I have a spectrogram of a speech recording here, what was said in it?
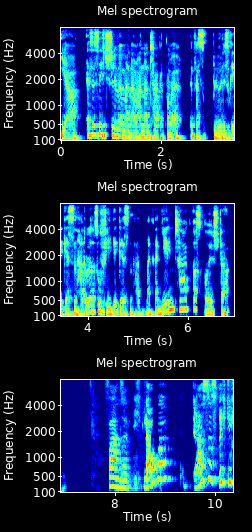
ja, es ist nicht schlimm, wenn man am anderen Tag mal etwas Blödes gegessen hat oder zu viel gegessen hat. Man kann jeden Tag aufs Neue starten. Wahnsinn. Ich glaube, das ist richtig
